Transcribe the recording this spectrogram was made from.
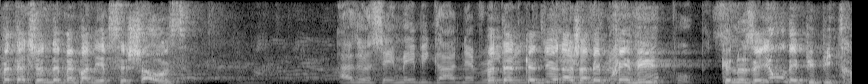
Peut-être je ne devrais pas dire ces choses. Peut-être que Dieu n'a jamais prévu que nous ayons des pupitres.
